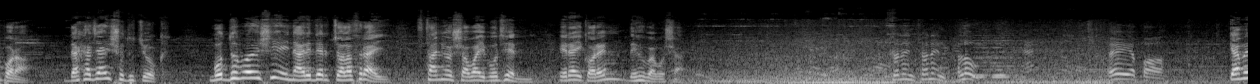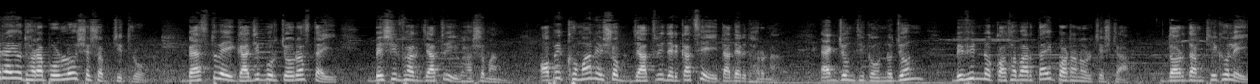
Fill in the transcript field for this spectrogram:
পরা। দেখা যায় শুধু চোখ। মধ্যবয়সী এই নারীদের চলাফেরাই স্থানীয় সবাই বোঝেন এরাই করেন দেহ ব্যবসা। শোনেন শোনেন হ্যালো এই আপা। ক্যামেরায়ও ধরা পড়ল সেসব চিত্র। ব্যস্ত এই গাজীপুর চৌরাস্তায় বেশিরভাগ যাত্রী ভাসমান। অপেক্ষমান এসব যাত্রীদের কাছেই তাদের ধারণা। একজন থেকে অন্যজন বিভিন্ন কথাবার্তায় পটানোর চেষ্টা। দরদাম ঠিক হলেই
